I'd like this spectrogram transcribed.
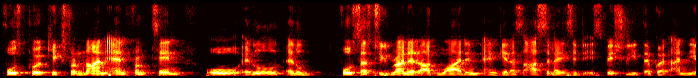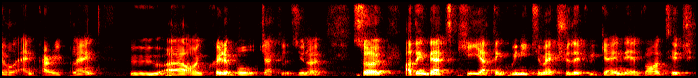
force poor kicks from nine and from ten, or it'll it'll force us to run it out wide and, and get us isolated, especially if they've got Underhill and Curry playing who are incredible jacklers, you know. So I think that's key. I think we need to make sure that we gain the advantage.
